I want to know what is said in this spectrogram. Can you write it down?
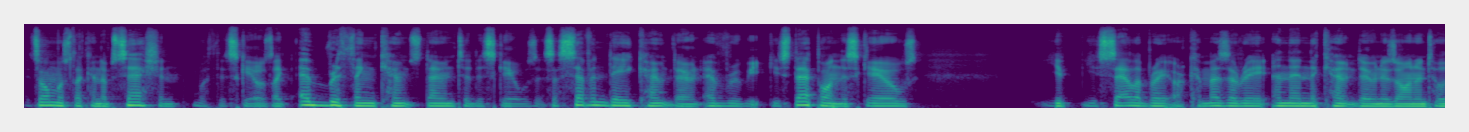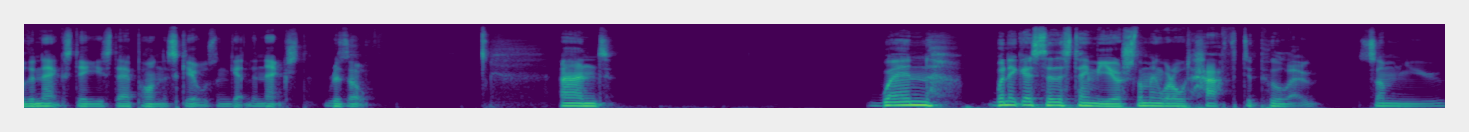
It's almost like an obsession with the scales. Like everything counts down to the scales. It's a seven day countdown every week. You step on the scales, you, you celebrate or commiserate, and then the countdown is on until the next day you step on the scales and get the next result. And when when it gets to this time of year, Slimming World have to pull out some new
